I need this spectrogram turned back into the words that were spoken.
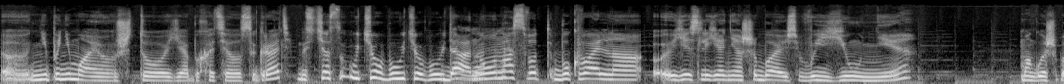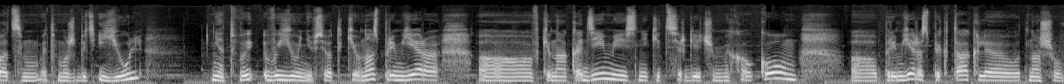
э, не понимаю, что я бы хотела сыграть. Сейчас учеба, учеба, учеба. Да, но у нас вот буквально, э, если я не ошибаюсь, в июне, могу ошибаться, это может быть июль, нет, в, в июне все-таки. У нас премьера э, в киноакадемии с Никитой Сергеевичем Михалковым. Э, премьера спектакля, вот нашего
